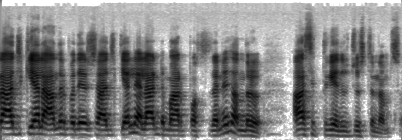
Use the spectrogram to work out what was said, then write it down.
రాజకీయాలు ఆంధ్రప్రదేశ్ రాజకీయాలు ఎలాంటి మార్పు వస్తుంది అనేది అందరూ ఆసక్తిగా ఎదురు చూస్తున్నాం సో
